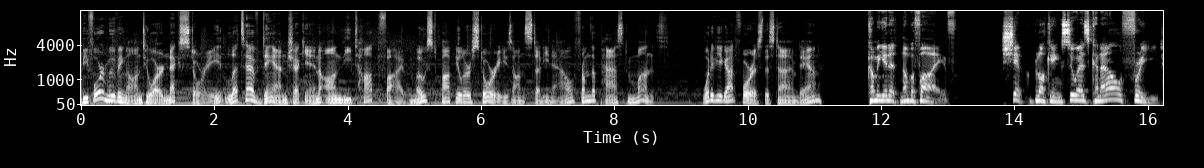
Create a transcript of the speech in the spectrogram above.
Before moving on to our next story, let's have Dan check in on the top five most popular stories on Study Now from the past month. What have you got for us this time, Dan? Coming in at number five Ship blocking Suez Canal freed.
